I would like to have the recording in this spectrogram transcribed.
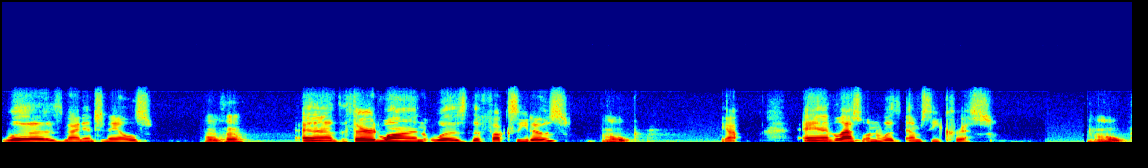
was Nine Inch Nails, Okay. and the third one was the Fuxitos, Nope. Yeah. And the last one was MC Chris. Nope.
